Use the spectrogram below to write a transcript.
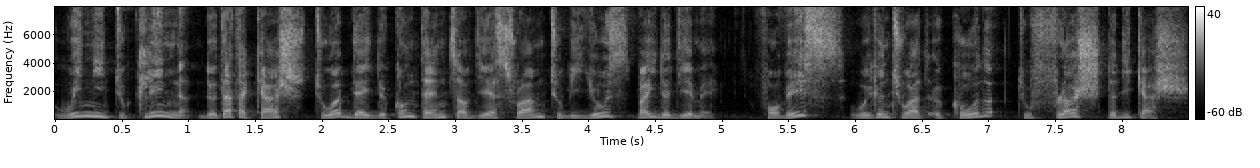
We need to clean the data cache to update the content of the SRAM to be used by the DMA. For this, we're going to add a code to flush the dcache.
